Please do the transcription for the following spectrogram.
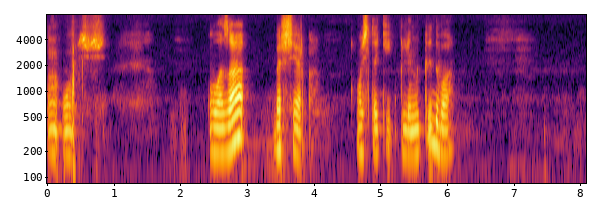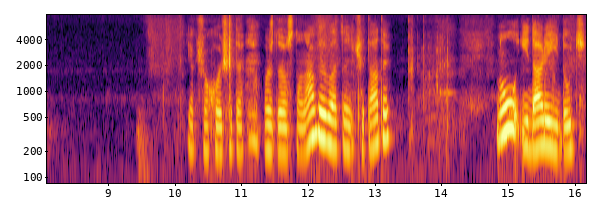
Ось. Лоза берсерка. Ось такі клінки два. Якщо хочете, можете встановлювати, читати. Ну і далі йдуть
